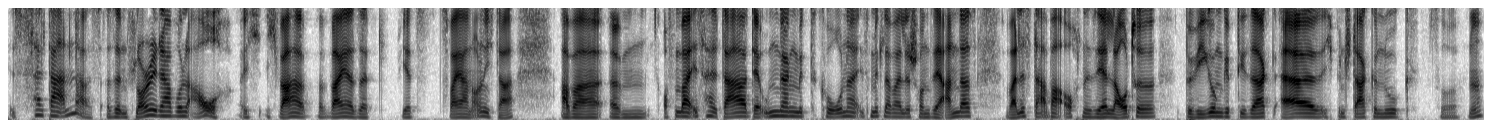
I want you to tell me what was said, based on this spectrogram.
es ist halt da anders. Also in Florida wohl auch. Ich, ich war, war ja seit jetzt zwei Jahren auch nicht da, aber ähm, offenbar ist halt da, der Umgang mit Corona ist mittlerweile schon sehr anders, weil es da aber auch eine sehr laute Bewegung gibt, die sagt, äh, ich bin stark genug, so, ne?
